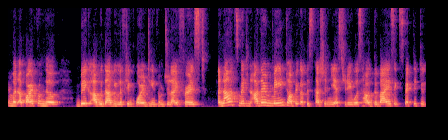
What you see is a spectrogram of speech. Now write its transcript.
But apart from the big Abu Dhabi lifting quarantine from July 1st announcement, another main topic of discussion yesterday was how Dubai is expected to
